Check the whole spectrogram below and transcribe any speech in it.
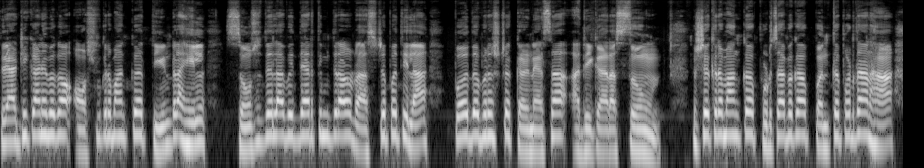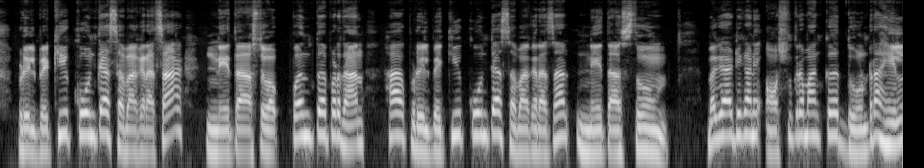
तर या ठिकाणी बघा ऑप्शन क्रमांक तीन राहील. संसदेला विद्यार्थी मित्रांनो राष्ट्रपतीला पदभ्रष्ट करण्याचा अधिकार असतो. प्रश्न क्रमांक पुढचा बघा पंतप्रधान हा पुढीलपैकी कोणत्या सभागृहाचा नेता असतो? पंतप्रधान हा पुढीलपैकी कोणत्या सभागृहाचा नेता असतो? मग या ठिकाणी ऑप्शन क्रमांक दोन राहील.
